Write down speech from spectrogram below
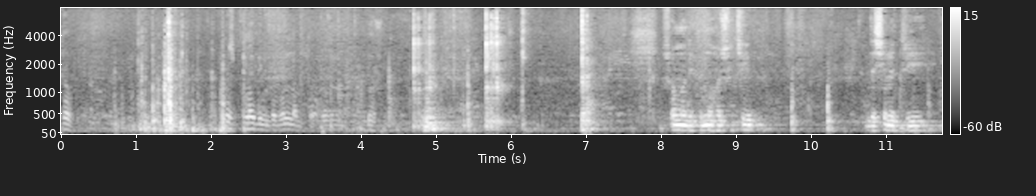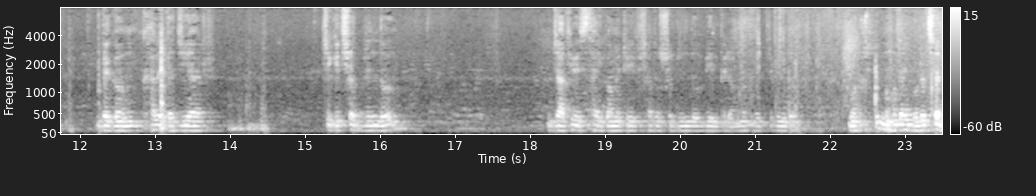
সব। ফেলাই দিন তো, বললাম তো। সম্মানিত মহাসচিব, দেশনেত্রী বেগম খালেদা জিয়ার চিকিৎসকবৃন্দ, জাতীয় স্থায়ী কমিটির সদস্যবৃন্দ, বিএনপির অন্য নেতৃবৃন্দ মহোদয় বলেছেন,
